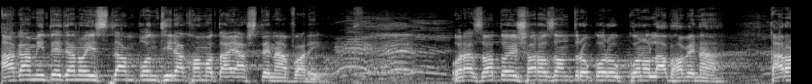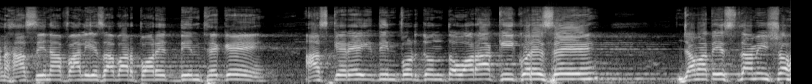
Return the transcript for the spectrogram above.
আগামীতে যেন ইসলামপন্থীরা ক্ষমতায় আসতে না পারে। ওরা যতই ষড়যন্ত্র করুক, কোনো লাভ হবে না। কারণ হাসিনা পালিয়ে যাবার পরের দিন থেকে আজকের এই দিন পর্যন্ত ওরা কি করেছে? জামাতে ইসলামী সহ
